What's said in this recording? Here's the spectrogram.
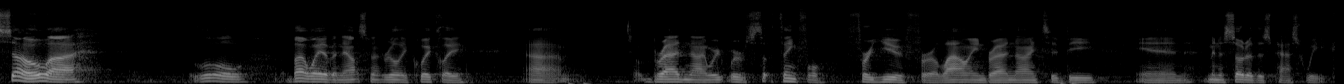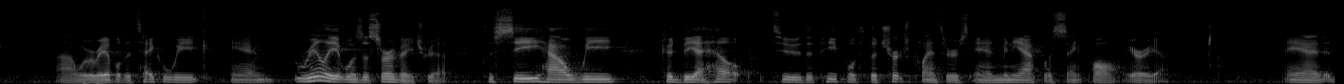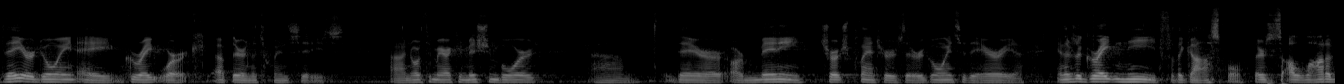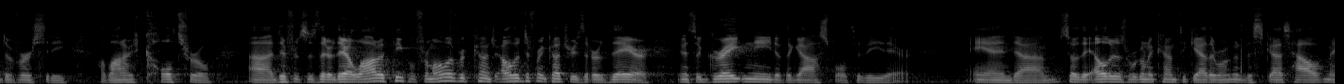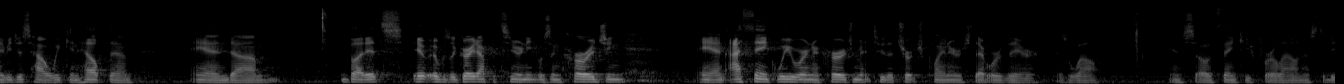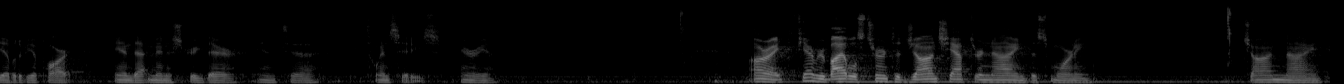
So, uh, a little by way of announcement, really quickly. Um, Brad and I, we're, we're so thankful for you for allowing Brad and I to be in Minnesota this past week. Uh, we were able to take a week, and really it was a survey trip to see how we could be a help to the people, to the church planters in Minneapolis, St. Paul area and they are doing a great work up there in the Twin Cities. Uh, North American Mission Board, um, there are many church planters that are going to the area, and there's a great need for the gospel. There's a lot of diversity, a lot of cultural uh, differences that are there, a lot of people from all over country, all the different countries that are there, and it's a great need of the gospel to be there. And um, so the elders, we're going to come together. We're going to discuss how, maybe just how we can help them and um, but it's it, it was a great opportunity. It was encouraging, and I think we were an encouragement to the church planners that were there as well. And so, thank you for allowing us to be able to be a part in that ministry there into Twin Cities area. All right, if you have your Bibles, turn to John chapter 9 this morning. John 9.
